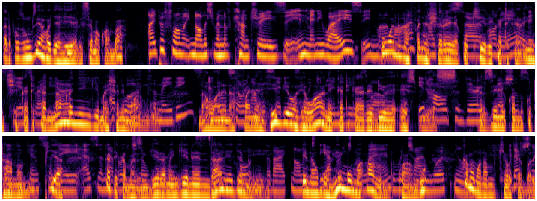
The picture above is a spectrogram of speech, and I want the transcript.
Alipozungumzia hoja hii, alisema kwamba I perform acknowledgement of countries in many ways in my huwa ninafanya sherehe ya kukiri katika nchi katika namna nyingi maishani mwangu, na huwa ninafanya hivyo hewani katika redio ya It SBS, kazini kwa mikutano na pia katika mazingira mengine ndani ya jamii. Ina umuhimu maalum kwangu kama mwanamke wa to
